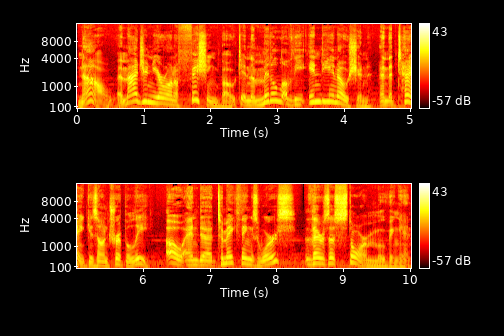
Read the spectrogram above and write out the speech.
Now, imagine you're on a fishing boat in the middle of the Indian Ocean and the tank is on Triple E. Oh, and uh, to make things worse, there's a storm moving in.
